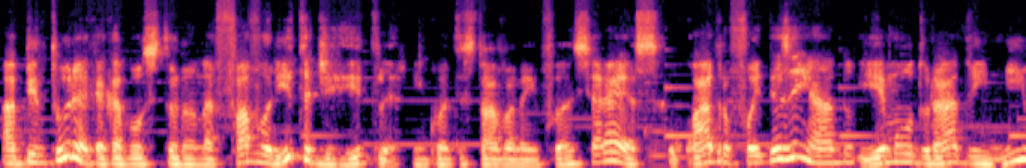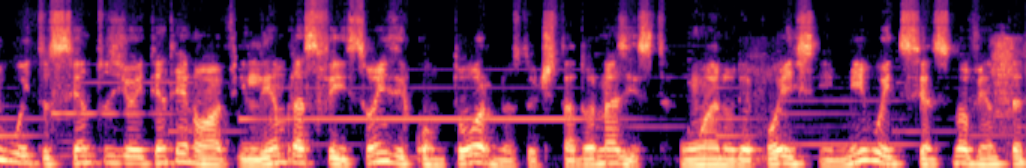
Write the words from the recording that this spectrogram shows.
A pintura que acabou se tornando a favorita de Hitler enquanto estava na infância era essa. O quadro foi desenhado e emoldurado em 1889 e lembra as feições e contornos do ditador nazista. Um ano depois, em 1890,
